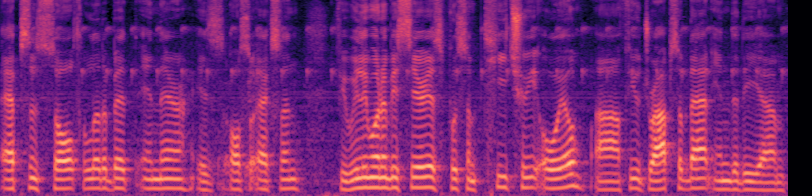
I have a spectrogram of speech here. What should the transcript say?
Epsom salt a little bit in there is also excellent. If you really want to be serious, put some tea tree oil, uh, a few drops of that into the um,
